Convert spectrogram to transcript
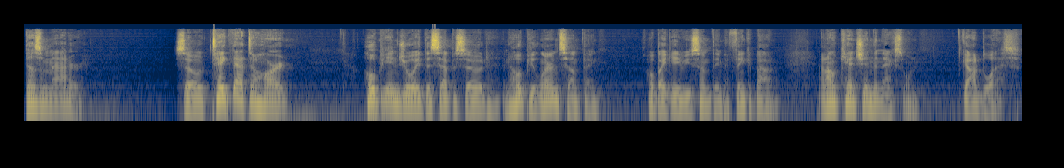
Doesn't matter. So take that to heart. Hope you enjoyed this episode and hope you learned something. Hope I gave you something to think about. And I'll catch you in the next one. God bless.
